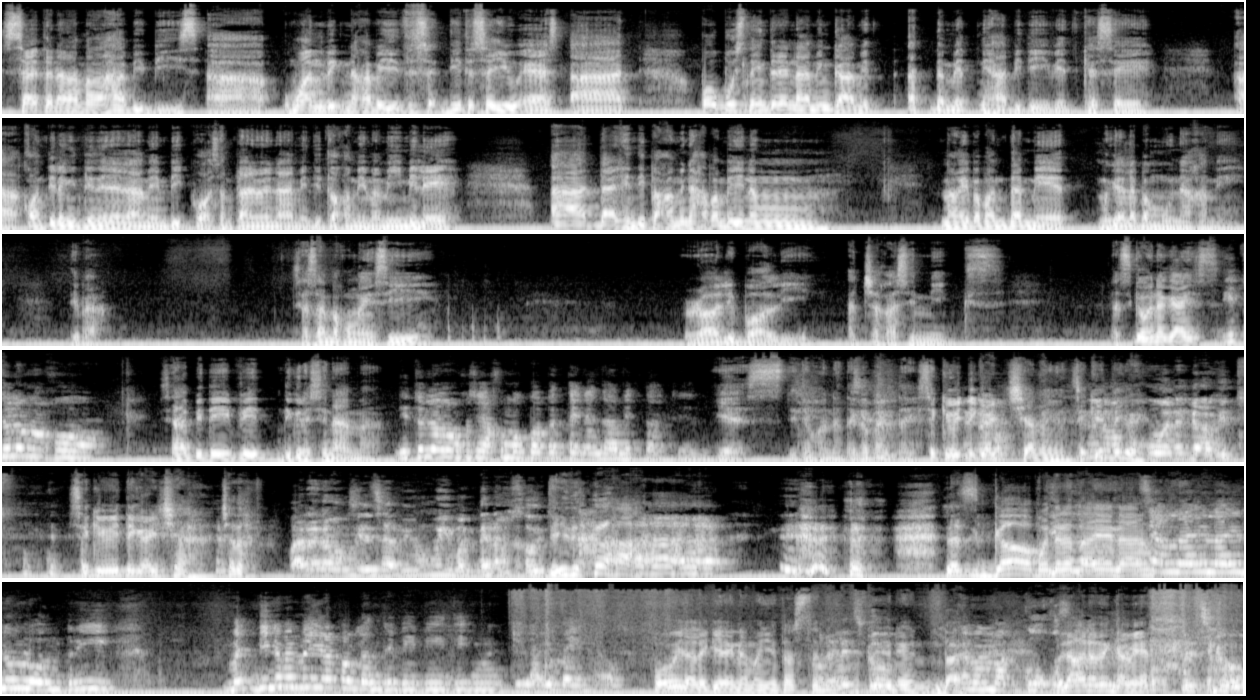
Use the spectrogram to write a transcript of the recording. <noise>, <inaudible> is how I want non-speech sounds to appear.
So ito na nga mga Habibis, Ah, one week na kami dito sa, dito sa US at paubos na yung dala namin gamit at damit ni Habi David kasi ah, konti lang yung dinala namin because ang plano na namin dito kami mamimili. At dahil hindi pa kami nakapamili ng mga iba pang damit, maglalaba muna kami. ba? Sasama ko ngayon si Rolly Bolly at saka si Migs. Let's go na guys! Dito lang ako. Sabi David, hindi ko na sinama. Dito lang ako kasi ako magbabantay ng gamit natin. Yes, dito ko na tagabantay. Security guard siya ngayon. Security Ano guard. kukuha ng gamit? Security guard siya. Charot. Para naman kung sinasabi mo may magnanakaw Dito. dito. <laughs> Let's go. Punta na tayo ng... Kasi ang layo-layo ng laundry. Ma- di naman mahirap ang laundry, baby. Di mo kailangan may help. Uy, lalagyan lang naman yung tapos na. Okay, let's go. Yun, yun. Hindi Da- naman magkukus. Wala ka na rin gamit? Let's go.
